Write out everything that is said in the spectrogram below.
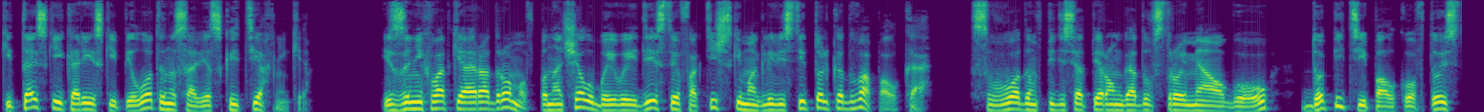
китайские и корейские пилоты на советской технике. Из-за нехватки аэродромов поначалу боевые действия фактически могли вести только два полка с вводом в 51 году в строй Мяо-Гоу до пяти полков, то есть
